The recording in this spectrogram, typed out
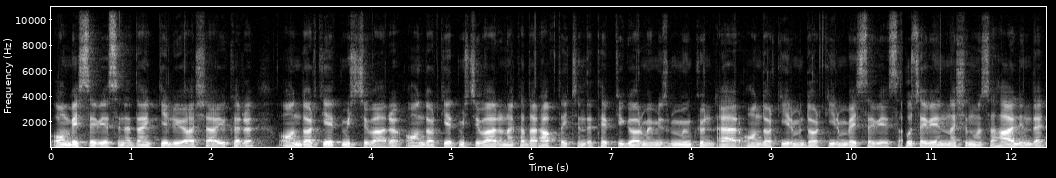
15 seviyesine denk geliyor aşağı yukarı. 14.70 civarı. 14.70 civarına kadar hafta içinde tepki görmemiz mümkün eğer 14.24-25 seviyesi. Bu seviyenin aşılması halinde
